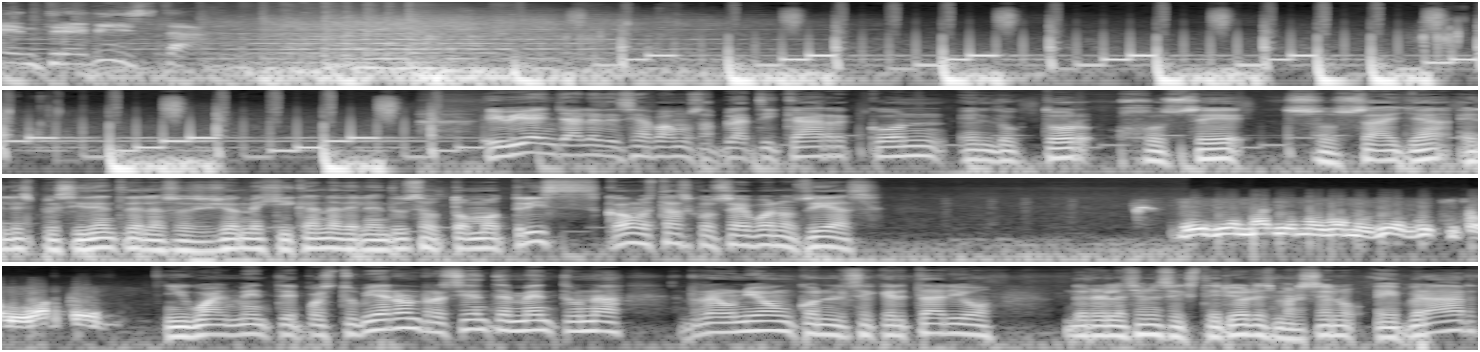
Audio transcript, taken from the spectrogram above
Entrevista. Y bien, ya le decía, vamos a platicar con el doctor José Sosaya, él es presidente de la Asociación Mexicana de la Industria Automotriz. ¿Cómo estás, José? Buenos días. Muy bien, Mario, muy buenos días, gusto saludarte. Igualmente, pues tuvieron recientemente una reunión con el secretario de Relaciones Exteriores, Marcelo Ebrard,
